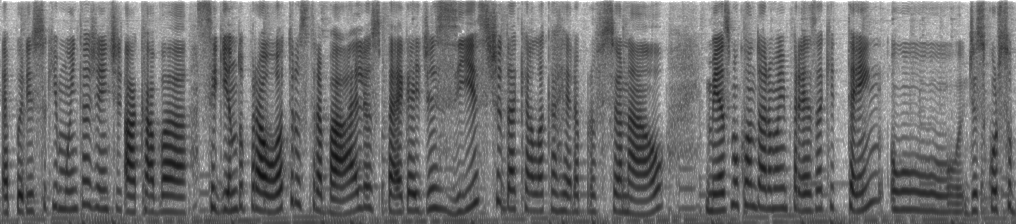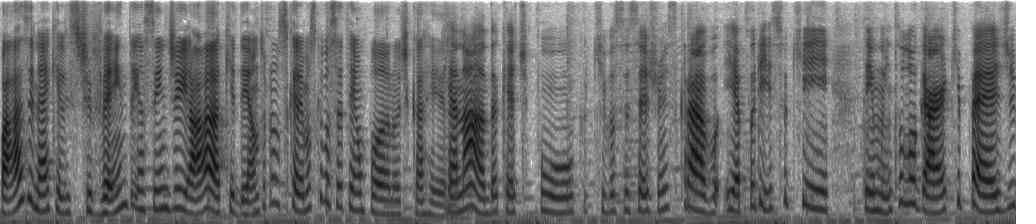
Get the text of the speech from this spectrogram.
É por isso que muita gente acaba seguindo para outros trabalhos, pega e desiste daquela carreira profissional, mesmo quando era uma empresa que tem o discurso base, né, que eles te vendem assim de ah, aqui dentro nós queremos que você tenha um plano de carreira. Que é nada, que é tipo que você seja um escravo. E é por isso que tem muito lugar que pede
